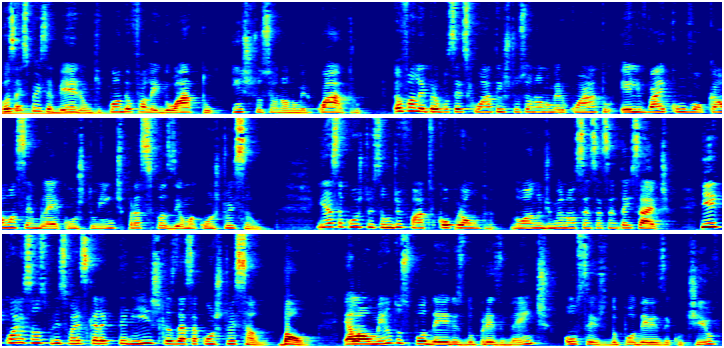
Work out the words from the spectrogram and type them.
Vocês perceberam que quando eu falei do ato institucional número 4, eu falei para vocês que o ato institucional número 4, ele vai convocar uma assembleia constituinte para se fazer uma constituição. E essa constituição de fato ficou pronta no ano de 1967. E quais são as principais características dessa constituição? Bom, ela aumenta os poderes do presidente, ou seja, do poder executivo.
